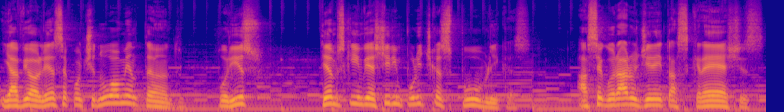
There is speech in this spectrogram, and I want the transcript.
E a violência continua aumentando. Por isso, temos que investir em políticas públicas, assegurar o direito às creches,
